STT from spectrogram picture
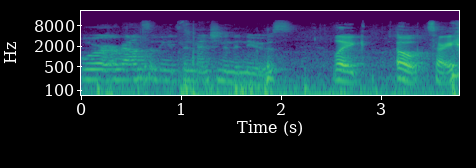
or around something that's been mentioned in the news. Like, oh, sorry.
